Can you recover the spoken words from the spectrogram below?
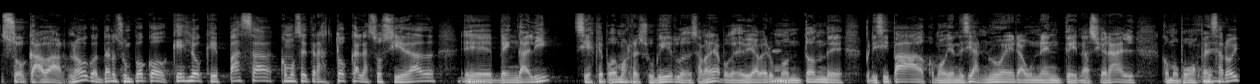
socavar, ¿no? Contanos un poco qué es lo que pasa, cómo se trastoca la sociedad eh, bengalí si es que podemos resumirlo de esa manera, porque debía haber un montón de principados, como bien decías, no era un ente nacional, como podemos pensar hoy,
